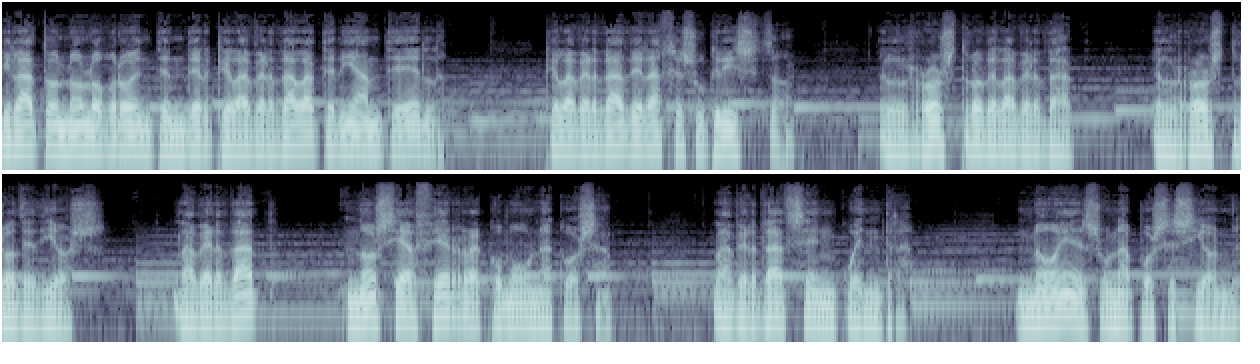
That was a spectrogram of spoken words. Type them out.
Pilato no logró entender que la verdad la tenía ante él, que la verdad era Jesucristo, el rostro de la verdad, el rostro de Dios. La verdad no se aferra como una cosa, la verdad se encuentra. No es una posesión,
